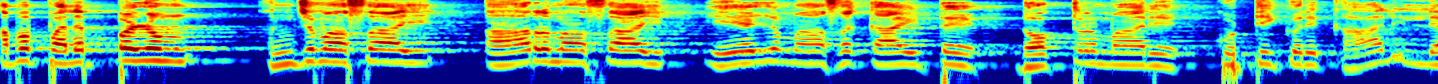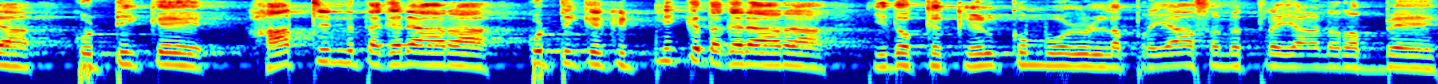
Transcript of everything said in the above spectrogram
അപ്പോൾ പലപ്പോഴും അഞ്ച് മാസമായി ആറ് മാസമായി ഏഴ് മാസക്കായിട്ട് ഡോക്ടർമാർ കുട്ടിക്കൊരു കാലില്ല കുട്ടിക്ക് ഹാർട്ടിന് തകരാറാ കുട്ടിക്ക് കിഡ്നിക്ക് തകരാറാ ഇതൊക്കെ കേൾക്കുമ്പോഴുള്ള പ്രയാസം എത്രയാണ് റബ്ബേ?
